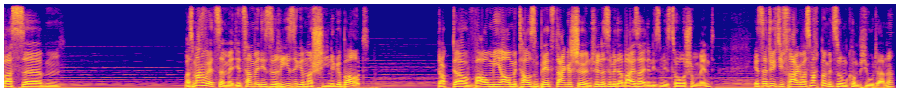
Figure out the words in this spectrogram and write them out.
Was, ähm... Was machen wir jetzt damit? Jetzt haben wir diese riesige Maschine gebaut. Dr. Wow Miau mit 1000 Bits, Dankeschön. Schön, dass ihr mit dabei seid in diesem historischen Moment. Jetzt natürlich die Frage, was macht man mit so einem Computer, ne?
